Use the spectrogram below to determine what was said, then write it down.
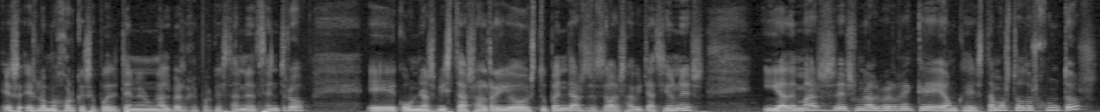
es, lo mejor que se puede tener un albergue, porque está en el centro, eh, con unas vistas al río estupendas desde las habitaciones y además es un albergue que, aunque estamos todos juntos,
